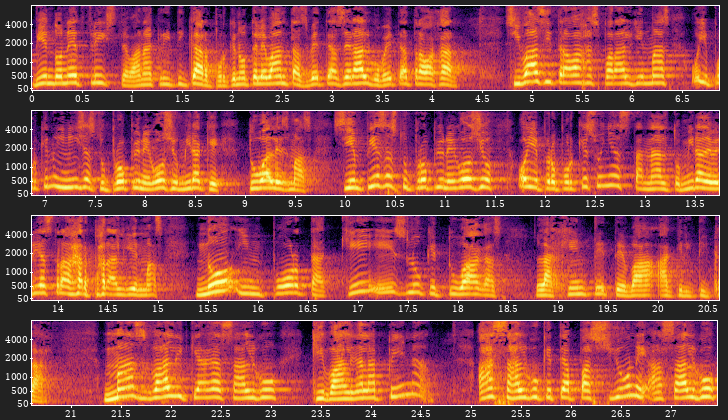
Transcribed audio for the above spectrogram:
viendo Netflix, te van a criticar. ¿Por qué no te levantas? Vete a hacer algo, vete a trabajar. Si vas y trabajas para alguien más, oye, ¿por qué no inicias tu propio negocio? Mira que tú vales más. Si empiezas tu propio negocio, oye, pero ¿por qué sueñas tan alto? Mira, deberías trabajar para alguien más. No importa qué es lo que tú hagas, la gente te va a criticar. Más vale que hagas algo que valga la pena. Haz algo que te apasione, haz algo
